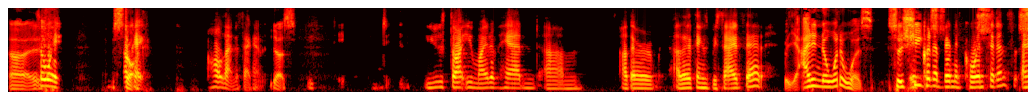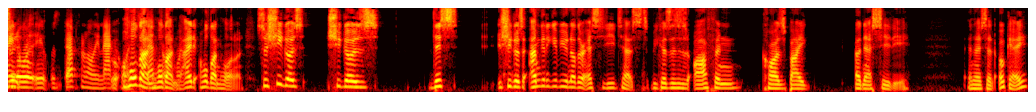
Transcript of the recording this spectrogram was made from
uh, So wait, stalk okay. hold on a second. yes You thought you might have had um, other other things besides that? Yeah, I didn't know what it was. So she it could have been a coincidence. I mean, it was, definitely not. hold on, hold on. I, hold on, hold on. So she goes, she goes, this, she goes. I'm going to give you another STD test because this is often caused by an STD. And I said, okay.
